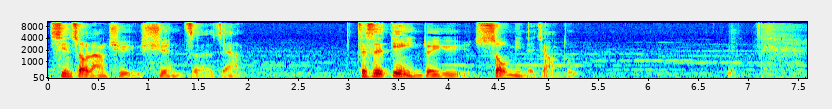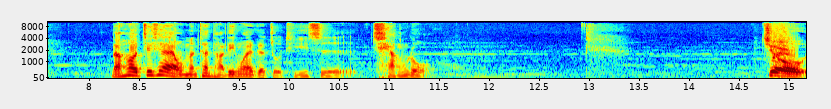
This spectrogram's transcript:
信受狼去选择这样，这是电影对于寿命的角度。然后接下来我们探讨另外一个主题是强弱。就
